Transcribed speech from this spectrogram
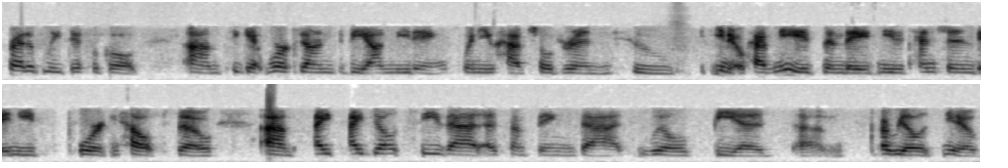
incredibly difficult um, to get work done, to be on meetings when you have children who you know have needs and they need attention, they need support and help. So. Um, I, I don't see that as something that will be a um, a real you know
